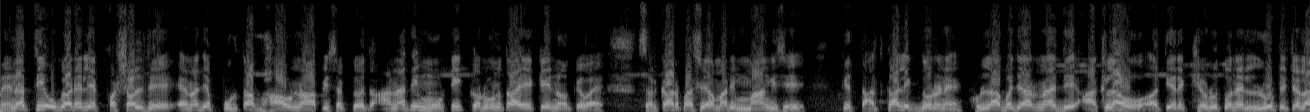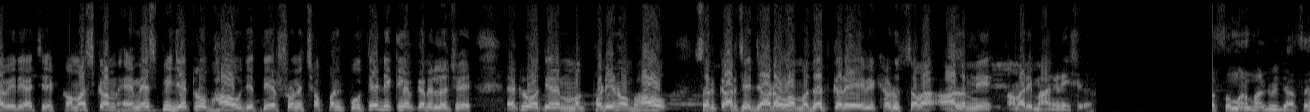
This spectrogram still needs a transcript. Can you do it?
મહેનતથી ઉગાડેલી એક ફસલ છે, એના જે પૂરતા ભાવ ના આપી શકતો હોય તો આનાથી મોટી કરુણતા એકે ન કહેવાય. સરકાર પાસે અમારી માંગ છે કે તાત્કાલિક ધોરણે ખુલ્લા બજારના જે આખલાઓ અત્યારે ખેડૂતોને લૂંટ ચલાવી રહ્યા છે. કમસ કમ એમએસપી જેટલો ભાવ જે તેરસો ને છપ્પન પોતે ડિક્લેર કરેલો છે, એટલો અત્યારે મગફળીનો ભાવ સરકાર છે જાળવવા મદદ કરે એવી ખેડૂત સભા આલમની અમારી માંગણી છે. બસો મણ માંડવી જશે.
